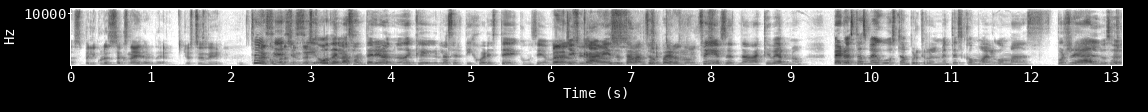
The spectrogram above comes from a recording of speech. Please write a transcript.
las películas de Zack Snyder, del Justice League. Sí, A sí, comparación sí, de sí. O de las anteriores, ¿no? De que el acertijo era este. ¿Cómo se llama? Bueno, Jim sí, Carrey. estaban súper. Sí, o sea, nada que ver, ¿no? Pero estas me gustan porque realmente es como algo más. Pues real, o sea.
